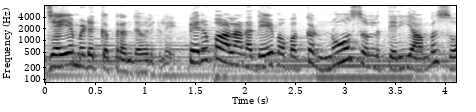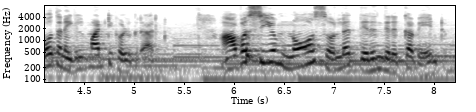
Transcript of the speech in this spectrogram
ஜெயமெடுக்க பிறந்தவர்களே பெரும்பாலான தேவ மக்கள் நோ சொல்ல தெரியாமல் சோதனையில் மாட்டிக்கொள்கிறார்கள். அவசியம் நோ சொல்ல தெரிந்திருக்க வேண்டும்.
